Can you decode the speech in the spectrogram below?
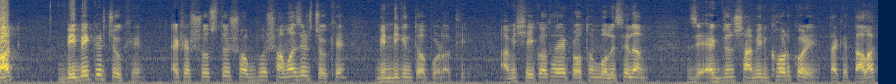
বাট বিবেকের চোখে, একটা সুস্থ, সভ্য সমাজের চোখে মিন্নি কিন্তু অপরাধী। আমি সেই কথাটাই প্রথম বলেছিলাম যে একজন স্বামীর ঘর করে তাকে তালাক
